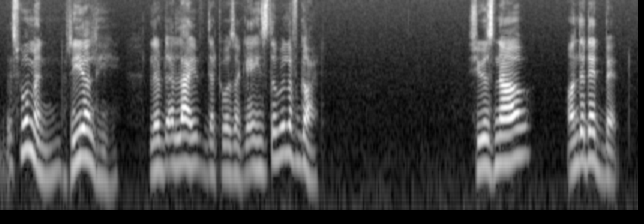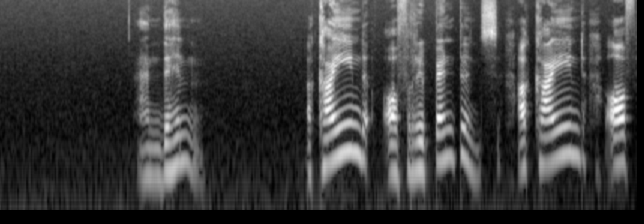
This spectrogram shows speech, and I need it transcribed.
This woman really lived a life that was against the will of God. She was now on the deathbed. And then a kind of repentance, a kind of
